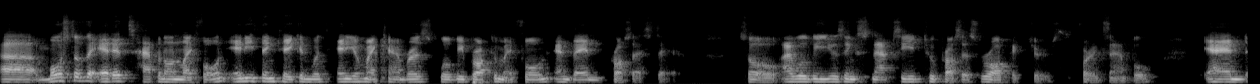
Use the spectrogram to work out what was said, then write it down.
Uh, most of the edits happen on my phone. Anything taken with any of my cameras will be brought to my phone and then processed there. So I will be using Snapseed to process raw pictures, for example. And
